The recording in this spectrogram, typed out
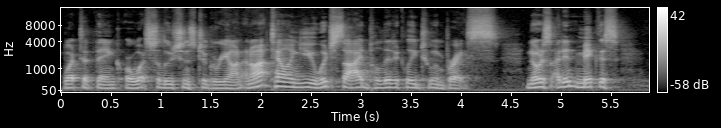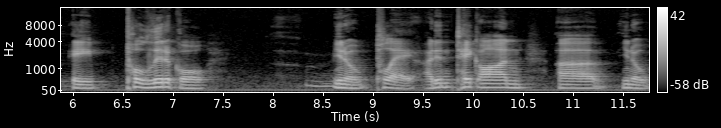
what to think or what solutions to agree on. I'm not telling you which side politically to embrace. Notice I didn't make this a political, you know, play. I didn't take on, uh, you know,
